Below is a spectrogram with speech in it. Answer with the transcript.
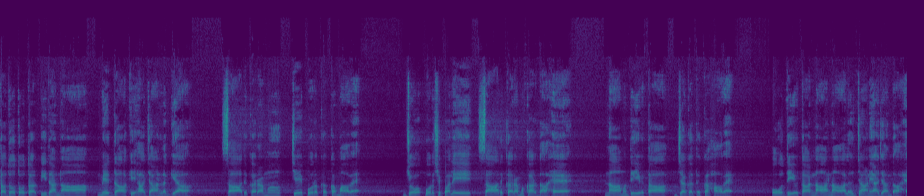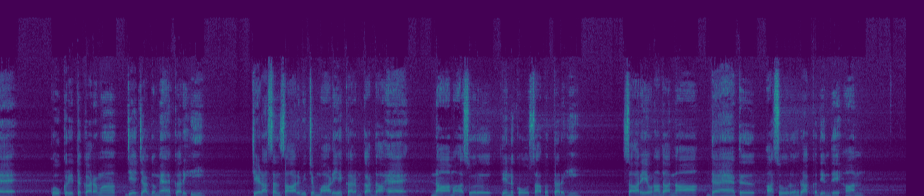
ਤਦੋਂ ਤੋਂ ਧਰਤੀ ਦਾ ਨਾਂ ਮੇਦਾ ਕਿਹਾ ਜਾਣ ਲੱਗਿਆ। ਸਾਧ ਕਰਮ ਜੇ ਪੁਰਖ ਕਮਾਵੇ। ਜੋ ਪੁਰਸ਼ ਭਲੇ ਸਾਧ ਕਰਮ ਕਰਦਾ ਹੈ, ਨਾਮ ਦੇਵਤਾ ਜਗਤ ਕਹਾਵੇ। ਉਹ ਦੇਵਤਾ ਨਾਂ ਨਾਲ ਜਾਣਿਆ ਜਾਂਦਾ ਹੈ। ਕੋ ਕ੍ਰਿਤ ਕਰਮ ਜੇ ਜਗ ਮੈਂ ਕਰਹੀ। ਜਿਹੜਾ ਸੰਸਾਰ ਵਿੱਚ ਮਾੜੇ ਕਰਮ ਕਰਦਾ ਹੈ, ਨਾਮ ਅਸੁਰ ਤਿੰਨ ਕੋ ਸਭ ਤਰਹੀ। ਸਾਰੇ ਉਹਨਾਂ ਦਾ ਨਾਂ ਦੈਂਤ ਅਸੁਰ ਰੱਖ ਦਿੰਦੇ ਹਨ।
